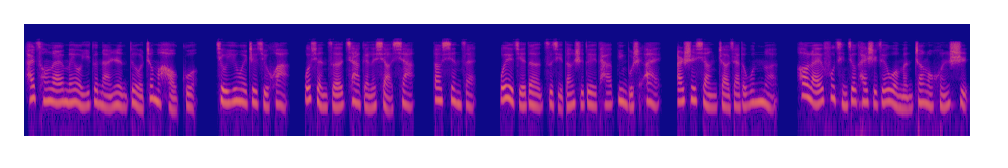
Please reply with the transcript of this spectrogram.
还从来没有一个男人对我这么好过。就因为这句话，我选择嫁给了小夏。到现在，我也觉得自己当时对他并不是爱，而是想找家的温暖。后来，父亲就开始给我们张罗婚事。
